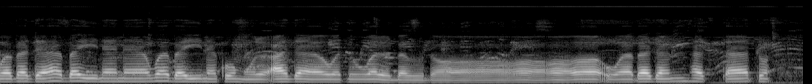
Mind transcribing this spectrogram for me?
وبدا بيننا وبينكم العداوة والبغضاء أبدا حتى تؤمنوا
